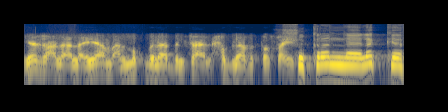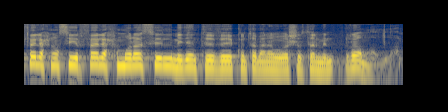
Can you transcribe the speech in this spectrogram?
يجعل الأيام المقبلة بالفعل حبلى بالتصعيد شكرا لك فالح نصير فالح مراسل ميدان تيفي كنت معنا مباشرة من رام الله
